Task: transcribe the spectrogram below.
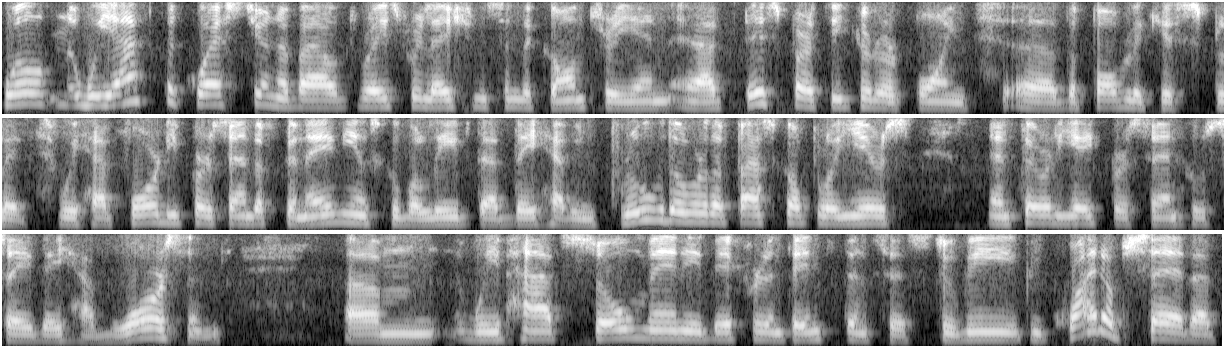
Well, we asked the question about race relations in the country, and at this particular point, uh, the public is split. We have 40% of Canadians who believe that they have improved over the past couple of years, and 38% who say they have worsened. Um, we've had so many different instances to be, be, quite upset at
